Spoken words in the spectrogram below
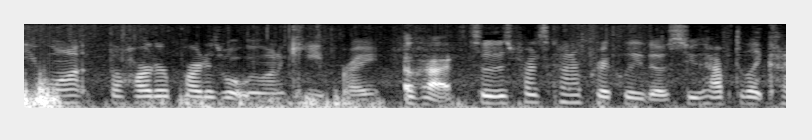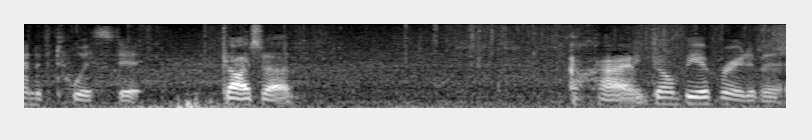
you want the harder part is what we want to keep, right? Okay, So this part's kind of prickly though, so you have to like kind of twist it. gotcha. Okay, Like, don't be afraid of it.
